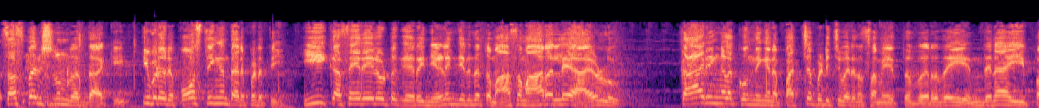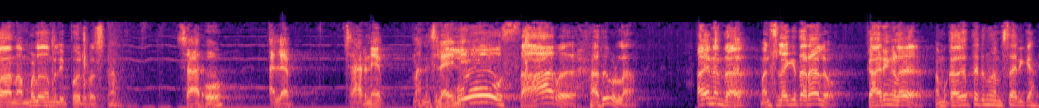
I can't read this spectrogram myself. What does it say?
സസ്പെൻഷനും റദ്ദാക്കി. ഇവിടെ ഒരു പോസ്റ്റിംഗും തരപ്പെടുത്തി. ഈ കസേരയിലോട്ട് കയറി ഞെളിഞ്ഞിരുന്നിട്ട് മാസം ആറല്ലേ ആയുള്ളൂ. കാര്യങ്ങളൊക്കെ ഒന്നിങ്ങനെ പച്ച പിടിച്ചു വരുന്ന സമയത്ത് വെറുതെ എന്തിനാ ഈപ്പ നമ്മൾ തമ്മിൽ ഇപ്പൊ ഒരു പ്രശ്നം? സാർ ഓ. അല്ല സാറിനെ മനസ്സിലായില്ലേ? ഓ സാറ് അത് കൊള്ളാം. അതിനെന്താ? മനസ്സിലാക്കി തരാലോ? കാര്യങ്ങൾ നമുക്ക് അകത്തിരുന്ന് സംസാരിക്കാം.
